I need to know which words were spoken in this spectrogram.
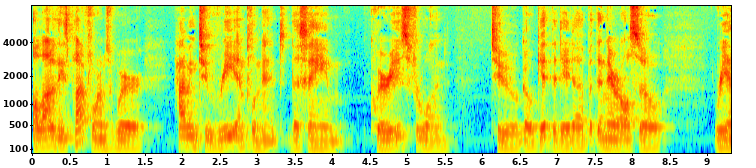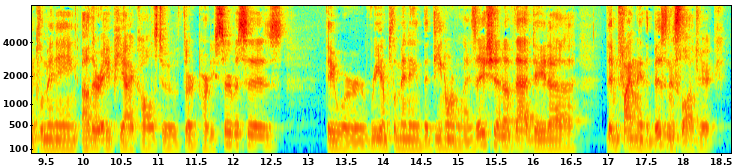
a lot of these platforms were having to re-implement the same queries for one to go get the data, but then they were also re-implementing other API calls to third-party services. They were re-implementing the denormalization of that data, then finally the business logic.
